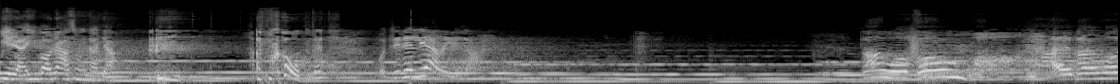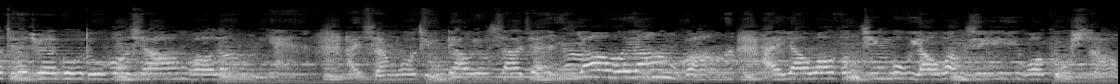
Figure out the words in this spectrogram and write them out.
易燃易爆炸送给大家。不过我不太，我今天练了一下。盼我疯魔，还盼我铁血孤独，或向我冷眼，还想我轻佻又飒贱，要我阳光，还要我风情，不要忘记我苦笑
